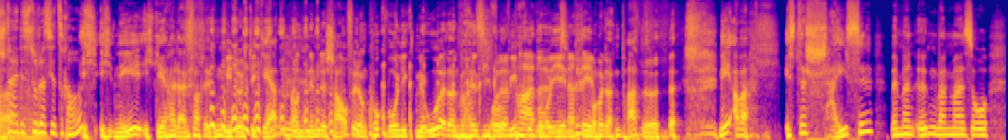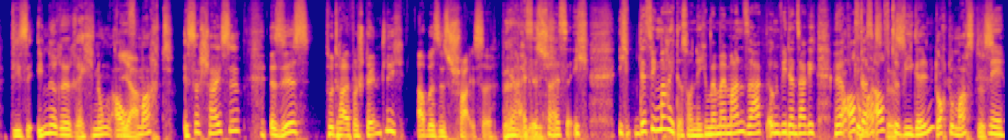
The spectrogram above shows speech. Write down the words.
Schneidest du das jetzt raus? Ich, ich, nee, ich gehe halt einfach irgendwie durch die Gärten und nehme eine Schaufel und guck, wo liegt eine Uhr, dann weiß ich, wo Oder ein Paddel, je nachdem. Oder ein Paddel. Nee, aber ist das scheiße, wenn man irgendwann mal so diese innere Rechnung Ja. aufmacht? Ist das scheiße? Es ist total verständlich, aber es ist scheiße. ja, es ist scheiße. Ich, ich, deswegen mache ich das auch nicht. Und wenn mein Mann sagt irgendwie, dann sage ich, hör Doch, auf, du das machst aufzuwiegeln. Es. Doch, du machst es. Nee.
